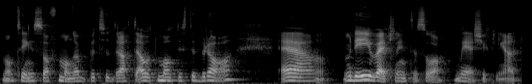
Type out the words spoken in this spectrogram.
någonting som för många betyder att det automatiskt är bra. Ehm, men det är ju verkligen inte så med kycklingar.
